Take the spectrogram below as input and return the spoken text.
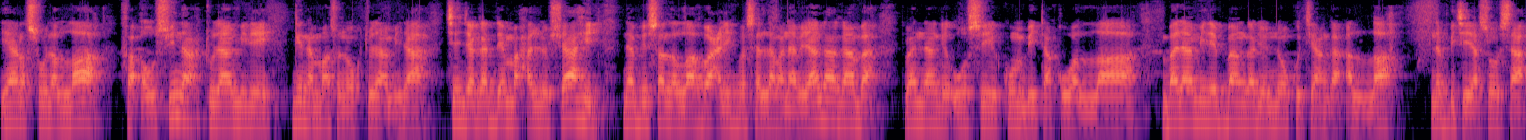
ya rasulallah fa ausina tulamire genda mumaaso n'okutulamira kyenjagadde mahallu shahid. Nabbi salllahalaihi wasallama nabeera nga agamba bannange usikum bitaqwallah mbalamira ebbanga lyonna okutyanga allah. Nabbi kyeyasoosa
